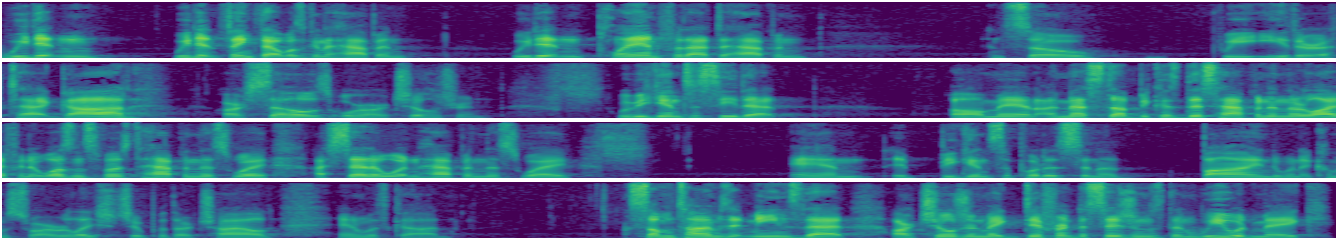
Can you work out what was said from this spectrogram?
We didn't, we didn't think that was going to happen. We didn't plan for that to happen. And so we either attack God, ourselves, or our children. We begin to see that oh man, I messed up because this happened in their life and it wasn't supposed to happen this way. I said it wouldn't happen this way. And it begins to put us in a bind when it comes to our relationship with our child and with God. Sometimes it means that our children make different decisions than we would make,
